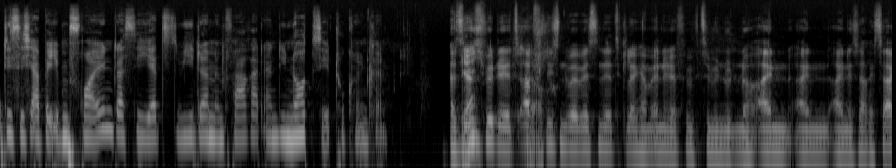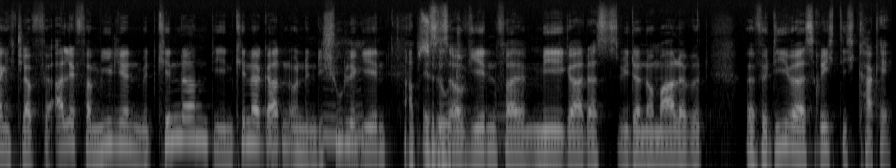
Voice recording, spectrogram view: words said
die sich aber eben freuen, dass sie jetzt wieder mit dem Fahrrad an die Nordsee tuckeln können. Also Ja, ich würde jetzt ja abschließen, weil wir sind jetzt gleich am Ende der 15 Minuten noch ein, ein, eine Sache sagen. Ich glaube, für alle Familien mit Kindern, die in den Kindergarten und in die Schule gehen, ist es Absolut. auf jeden Fall mega, dass es wieder normaler wird. Weil für die war es richtig kacke.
